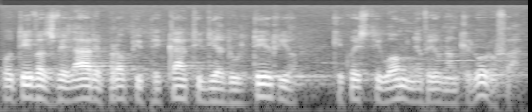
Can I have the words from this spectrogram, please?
poteva svelare proprio i peccati di adulterio che questi uomini avevano anche loro fatto.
